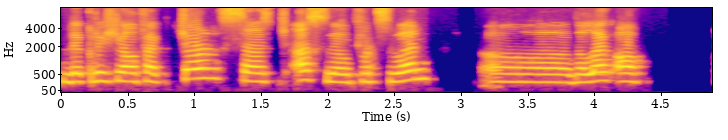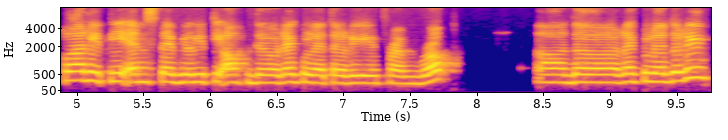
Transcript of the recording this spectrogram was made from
the crucial factors such as the first one, uh, the lack of clarity and stability of the regulatory framework. Uh, the regulatory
